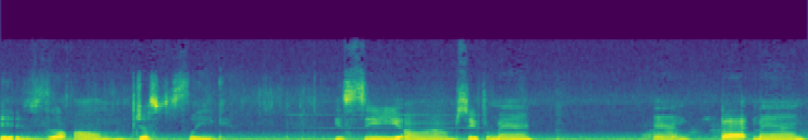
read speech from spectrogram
is the um Justice League. You see um Superman and Batman.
